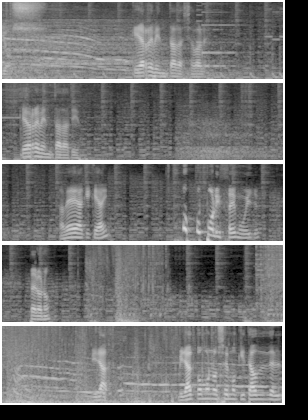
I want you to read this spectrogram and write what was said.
Dios. Qué reventada, chavales. Qué reventada, tío. A ver, aquí qué hay. Un polifemo y yo. Pero no. Mirad. Mirad cómo nos hemos quitado del,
